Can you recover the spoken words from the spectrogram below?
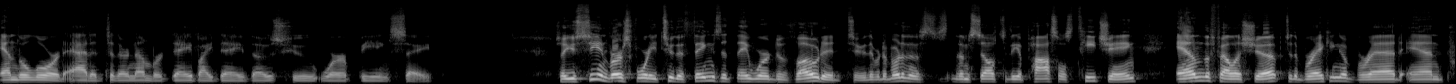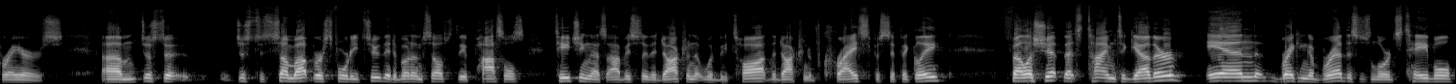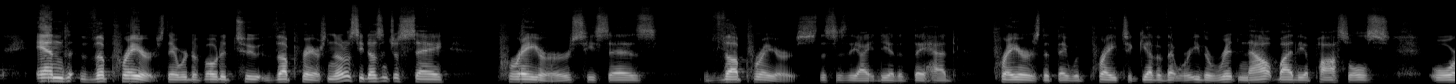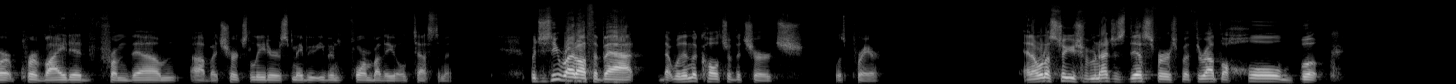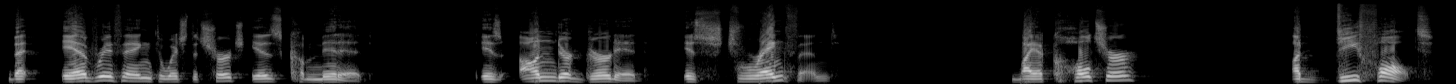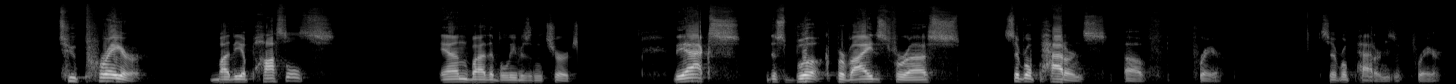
And the Lord added to their number day by day those who were being saved. So you see in verse 42 the things that they were devoted to. They were devoted themselves to the apostles' teaching and the fellowship, to the breaking of bread and prayers. Um, just to just to sum up verse 42 they devoted themselves to the apostles teaching that's obviously the doctrine that would be taught the doctrine of christ specifically fellowship that's time together and breaking of bread this is the lord's table and the prayers they were devoted to the prayers notice he doesn't just say prayers he says the prayers this is the idea that they had prayers that they would pray together that were either written out by the apostles or provided from them uh, by church leaders, maybe even formed by the Old Testament. But you see right off the bat that within the culture of the church was prayer. And I want to show you from not just this verse, but throughout the whole book, that everything to which the church is committed is undergirded, is strengthened by a culture, a default to prayer by the apostles and by the believers in the church. The Acts, this book, provides for us several patterns of prayer. Several patterns of prayer.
